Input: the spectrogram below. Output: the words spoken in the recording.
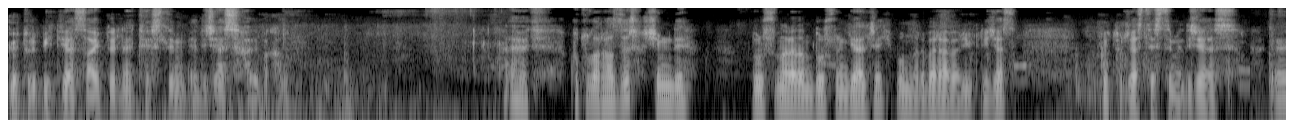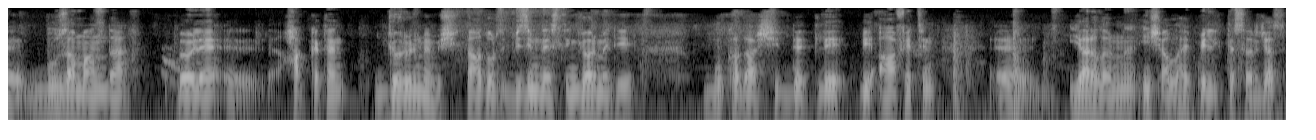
götürüp ihtiyaç sahiplerine teslim edeceğiz. Hadi bakalım. Evet, kutular hazır. Şimdi Dursun aradım. Dursun gelecek. Bunları beraber yükleyeceğiz. Götüreceğiz, teslim edeceğiz. Ee, bu zamanda böyle e, hakikaten görülmemiş, daha doğrusu bizim neslin görmediği bu kadar şiddetli bir afetin e, yaralarını inşallah hep birlikte saracağız.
